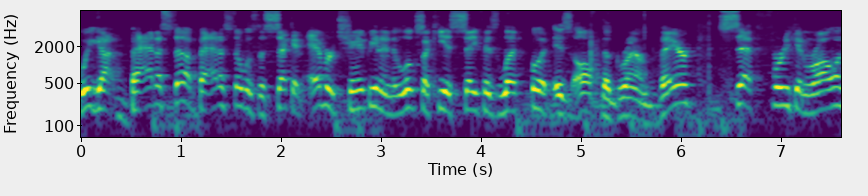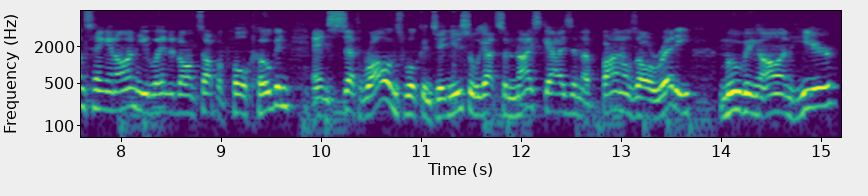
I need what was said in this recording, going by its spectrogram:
We got Batista. Batista was the second ever champion, and it looks like he is safe. His left foot is off the ground there. Seth freaking Rollins hanging on. He landed on top of Hulk Hogan, and Seth Rollins will continue. So we got some nice guys in the finals already. Moving on here.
